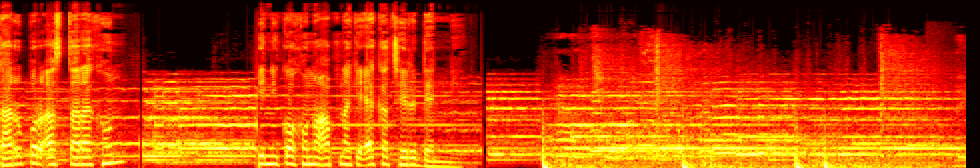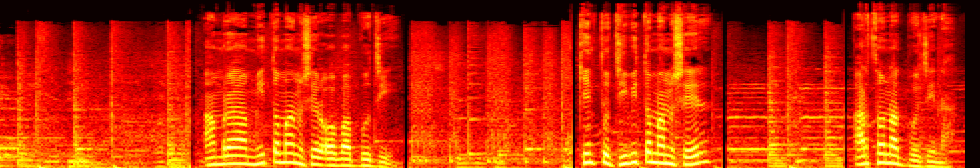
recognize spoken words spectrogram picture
তার উপর আস্থা রাখুন, তিনি কখনো আপনাকে একা ছেড়ে দেননি। আমরা মৃত মানুষের অভাব বুঝি। কিন্তু জীবিত মানুষের আর্থনাদ বুঝি না।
